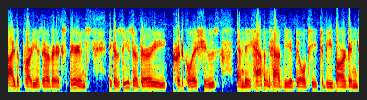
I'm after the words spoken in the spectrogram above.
either party has ever experienced because these are very critical issues and they haven't had the ability to be bargained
